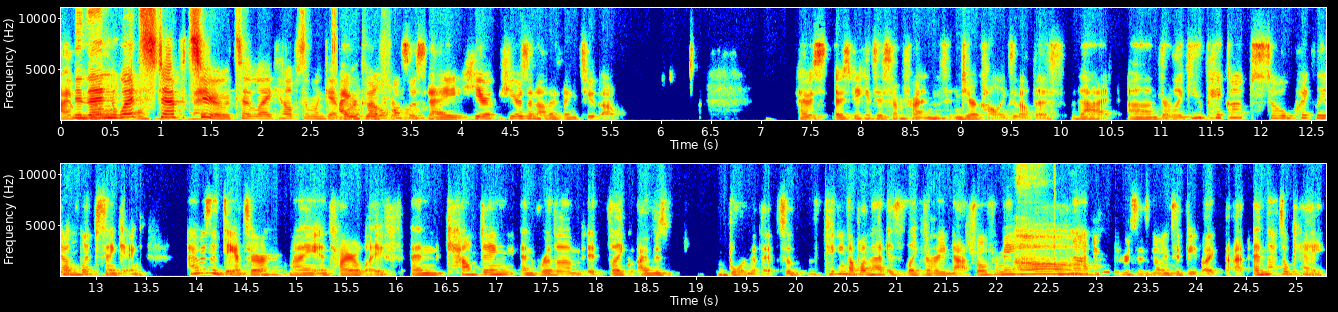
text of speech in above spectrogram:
I and then what's step say, two to like help someone get more comfortable? I will also say here, here's another thing too, though. I was I was speaking to some friends and dear colleagues about this that um, they're like, you pick up so quickly on lip syncing. I was a dancer my entire life and counting and rhythm, it like I was born with it. So picking up on that is like very natural for me. Oh. Not every person is going to be like that. And that's okay.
